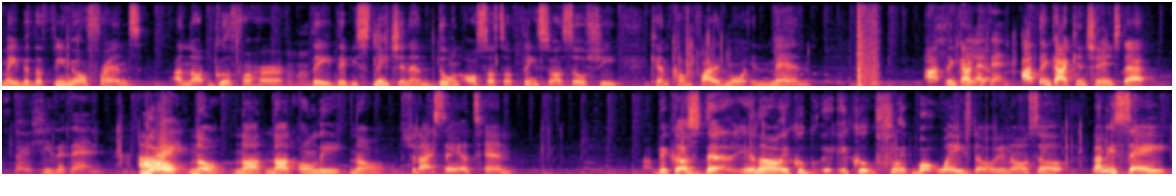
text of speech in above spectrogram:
maybe the female friends are not good for her. Mm-hmm. They they be snitching and doing all sorts of things to her so she can confide more in men. I think I can I think I can change that. So she's a 10. All no, right. no, not not only no. Should I say a 10? Because the you know it could it could flip both ways though, you know. So let me say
